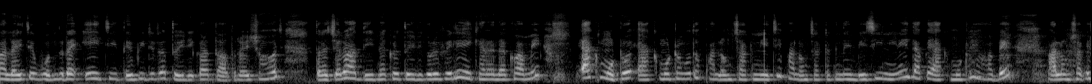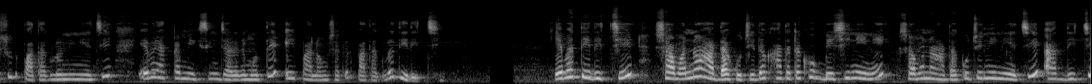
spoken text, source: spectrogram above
ভালো হয়েছে বন্ধুরা, এই চিতই পিঠেটা তৈরি করা ততটাই সহজ। তাহলে চলো আর দেরি না করে তৈরি করে ফেলি। এখানে দেখো আমি এক মুঠো এক মুঠো মতো পালং শাক নিয়েছি। পালং শাকটা কিন্তু আমি বেশি নিয়ে নিই দেখো এক মুঠোই হবে। পালং শাকের শুধু পাতাগুলো নিয়ে নিয়েছি। এবার একটা মিক্সিং জারের মধ্যে এই পালং শাকের পাতাগুলো দিয়ে দিচ্ছি। এবার দিয়ে দিচ্ছি সামান্য আদা কুচি। দেখো আদাটা খুব বেশি নিইনি সামান্য আদা কুচি নিয়ে নিয়েছি আর দিচ্ছি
